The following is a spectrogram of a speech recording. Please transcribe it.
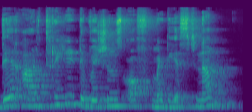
there are three divisions of mediastinum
